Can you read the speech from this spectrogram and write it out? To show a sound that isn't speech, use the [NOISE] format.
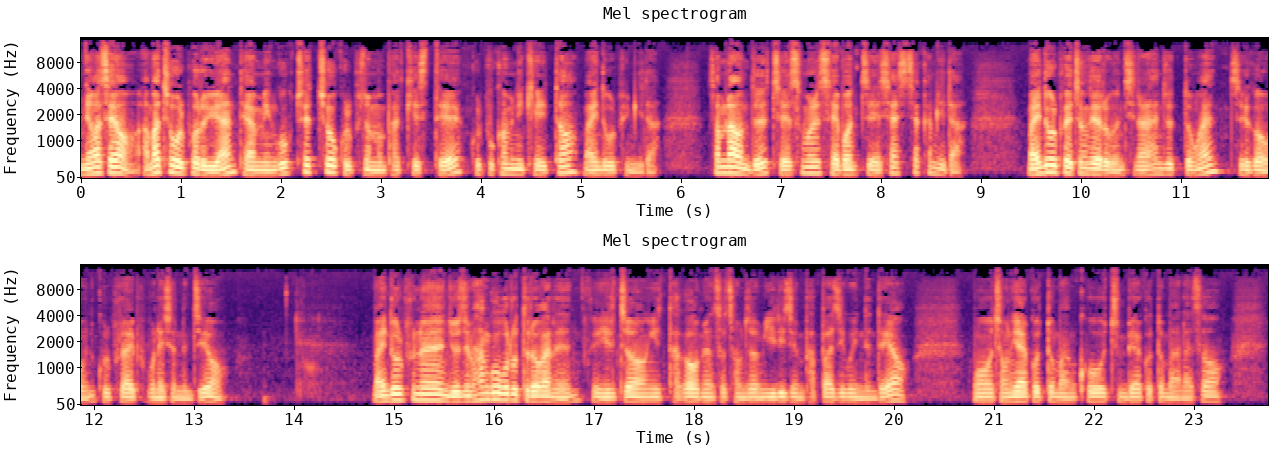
안녕하세요. 아마추어 골퍼를 위한 대한민국 최초 골프 전문 팟캐스트의 골프 communicator 마인드 골프입니다. 3라운드 제 23번째 샷 시작합니다. 마인드 골프 애청자 여러분, 지난 한 주 동안 즐거운 골프 life 보내셨는지요? 마인드 골프는 요즘 한국으로 들어가는 그 일정이 다가오면서 점점 일이 좀 바빠지고 있는데요. 뭐 정리할 것도 많고 준비할 것도 많아서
